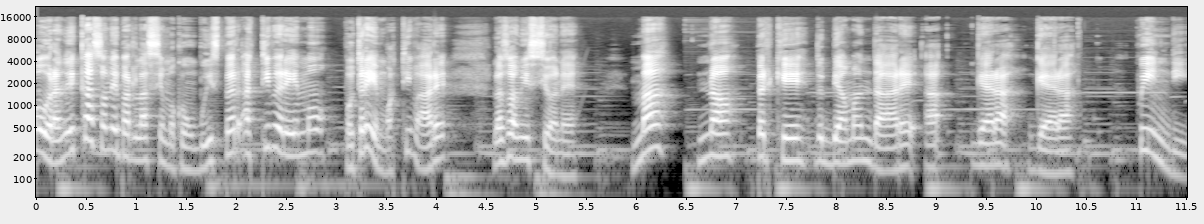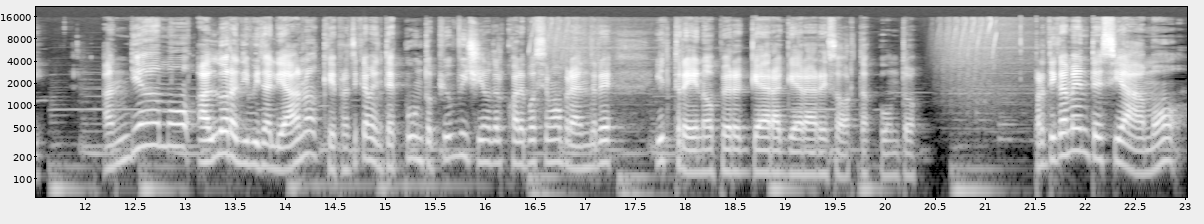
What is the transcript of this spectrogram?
Ora, nel caso ne parlassimo con Whisper, attiveremo, potremmo attivare la sua missione. Ma no, perché dobbiamo andare a Gera Gera. Quindi andiamo all'ora di Vitaliano, che praticamente è il punto più vicino dal quale possiamo prendere il treno per Gera Gera Resort, appunto. Praticamente siamo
